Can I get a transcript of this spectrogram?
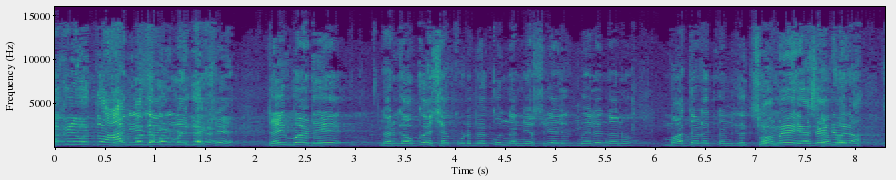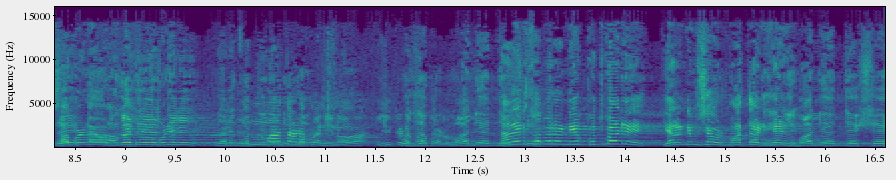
ಮಕ್ಕಳು ಇವತ್ತು ನಾನು ಆತ್ಮಹತ್ಯೆ ಈಲ್ಡ್ ಆಗಿಲ್ಲ ಮಾಡ್ಕೊಂಡಿದ್ದಾರೆ. ಅಧ್ಯಕ್ಷೆ. ದಯಮಾಡಿ ನನಗೆ ಅವಕಾಶ ಕೊಡಬೇಕು ನನ್ನ ಹೆಸರು ಹೇಳಿದ ಮೇಲೆ ನಾನು ಮಾತಾಡಕ್ ನನ್ಗೆ. ಸ್ವಾಮಿ, SIT ರೇ, ಸಪರೇಟ್ ಆಗಿ ಉದ್ಘಾಟನೆ ಅವಕಾಶ ಕೊಡಿ. ನನಗೆ ಗೊತ್ತಿದೆ ಮಾತಾಡಪ್ಪ ನೀನು ಈ ಒಂದ್ ಸ್ವಲ್ಪ ಮಾನ್ಯ ನಾರಾಯಣ ಅಧ್ಯಕ್ಷ ಸ್ವಾಮಿ ನೀವು ಕೂತ್ಕೊಳ್ರಿ ಎರಡು ನಿಮಿಷ ಅವ್ರು ಮಾತಾಡಿ ಹೇಳಿ. ಮಾನ್ಯ ಅಧ್ಯಕ್ಷೆ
